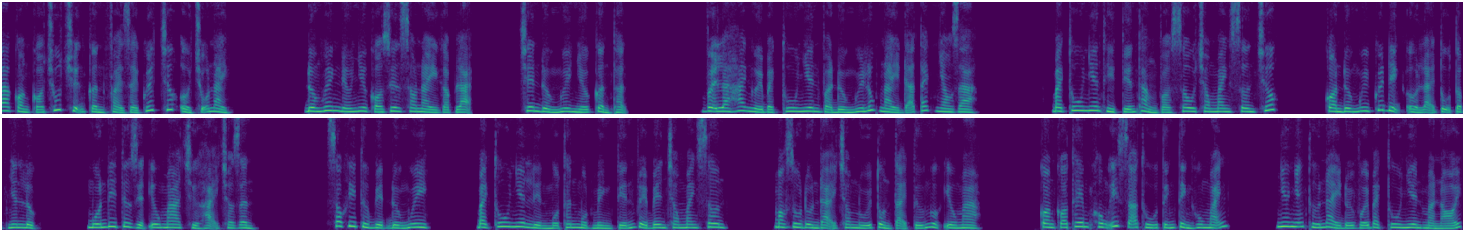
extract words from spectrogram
ta còn có chút chuyện cần phải giải quyết trước ở chỗ này. Đường huynh nếu như có duyên sau này gặp lại, trên đường ngươi nhớ cẩn thận. Vậy là hai người Bạch Thu Nhiên và Đường Nguy lúc này đã tách nhau ra. Bạch Thu Nhiên thì tiến thẳng vào sâu trong manh sơn trước, còn Đường Nguy quyết định ở lại tụ tập nhân lực, muốn đi tiêu diệt yêu ma trừ hại cho dân. Sau khi từ biệt Đường Nguy, Bạch Thu Nhiên liền một thân một mình tiến về bên trong manh sơn. Mặc dù đồn đại trong núi tồn tại tứ ngược yêu ma, còn có thêm không ít dã thú tính tình hung mãnh, nhưng những thứ này đối với Bạch Thu Nhiên mà nói,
